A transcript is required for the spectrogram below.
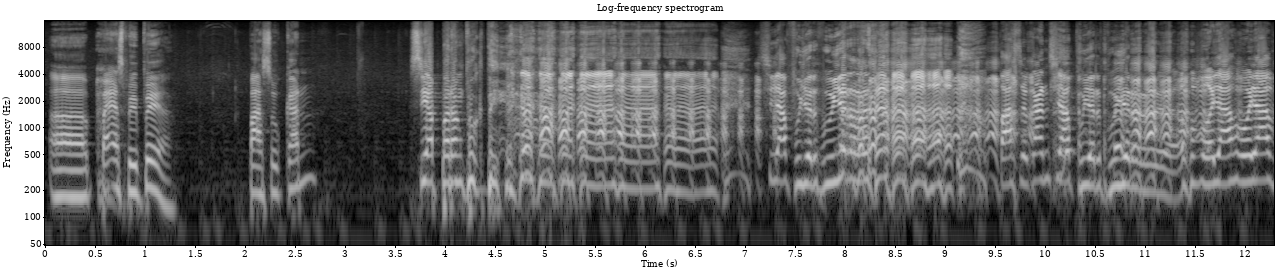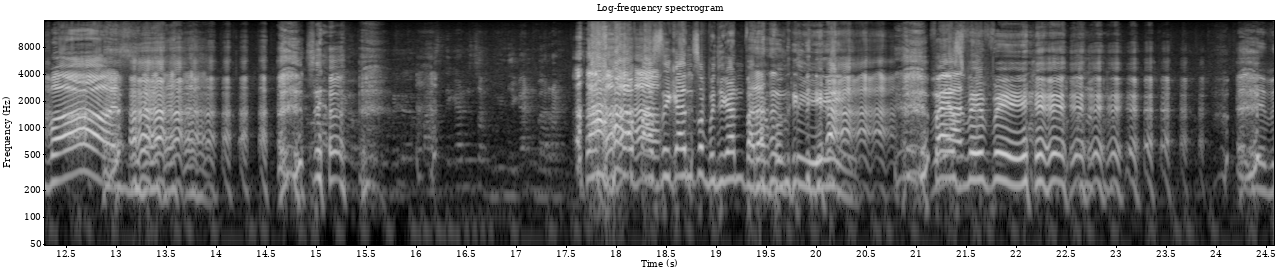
Eh, PSBB ya. Pasukan siap barang bukti. siap buyer-buyer. Pasukan siap buyer-buyer. Boya-boya bos. Pastikan sembunyikan barang bukti. PSBB. PSBB.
